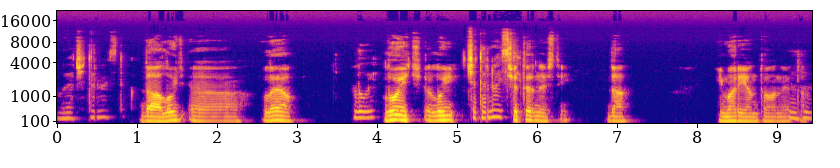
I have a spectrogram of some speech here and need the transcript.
Luja 14. da, Luj, e, Leo, Luj Luj, Luj 14. 14. Da. I Marija Antoaneta. Mhm.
